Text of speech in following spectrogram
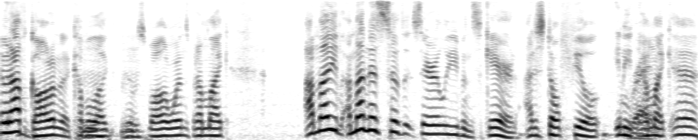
I mean, I've gone on a couple like Mm-hmm. you know, smaller ones, but I'm like, I'm not even. I'm not necessarily even scared. I just don't feel anything. I'm like, eh.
